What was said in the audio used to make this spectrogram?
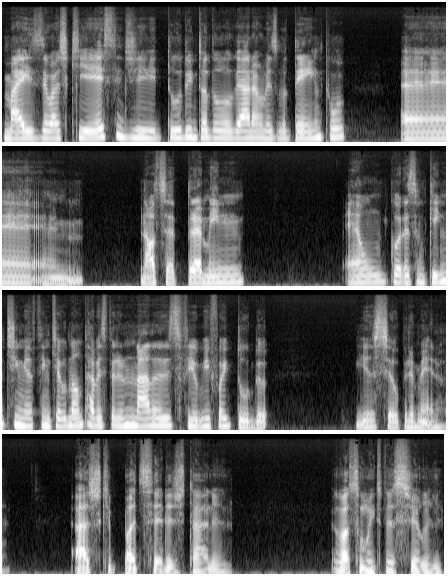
mas eu acho que esse de Tudo em Todo Lugar ao mesmo tempo, é... nossa, pra mim é um coração quentinho, assim, que eu não tava esperando nada desse filme e foi tudo. E o seu primeiro? Acho que pode ser Hereditário. Eu gosto muito desse filme.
